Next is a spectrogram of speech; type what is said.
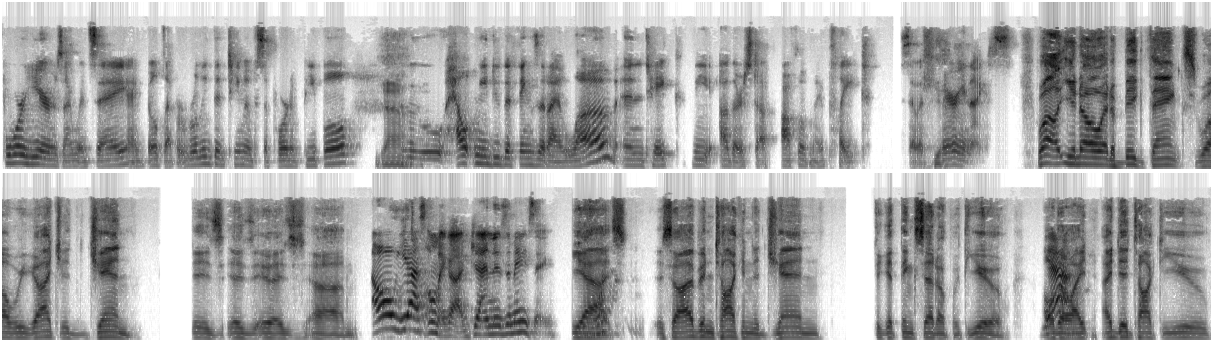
four years, I would say I built up a really good team of supportive people yeah. who help me do the things that I love and take the other stuff off of my plate. So it's yeah. very nice. Well, you know, and a big thanks. Well, we got you, Jen. Is is is um oh yes oh my god jen is amazing yeah so i've been talking to jen to get things set up with you yeah. although i i did talk to you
